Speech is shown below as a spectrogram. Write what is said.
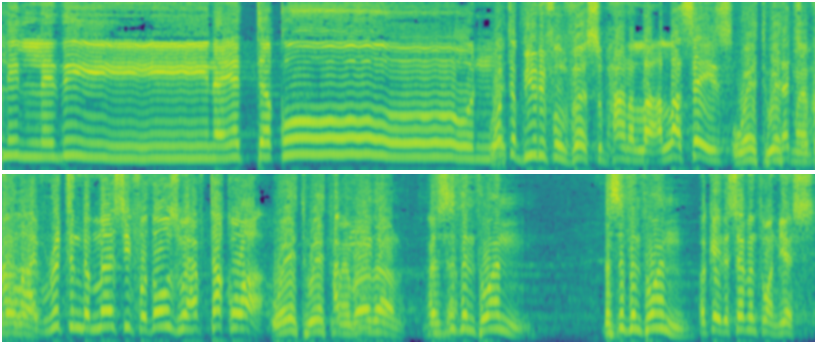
للذين يتقون What a beautiful verse, subhanallah. Allah says Wait, wait, that my subhanallah, I've brother. written the mercy for those who have taqwa. Wait, wait, my Habibi. brother. The seventh one. The seventh one. Okay, the seventh one, yes.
